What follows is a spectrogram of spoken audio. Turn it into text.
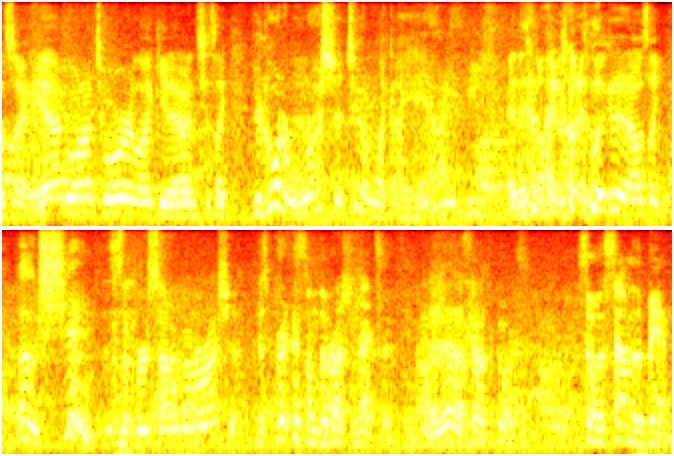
was like, yeah, I'm going on tour, like, you know, and she's like, you're going to Russia too. I'm like, I am, and then like, I look at it, I was like, oh shit, this is the first time we're going to Russia. just bring on the Russian accent, you know? I know. That's how it goes. So the sound of the band,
